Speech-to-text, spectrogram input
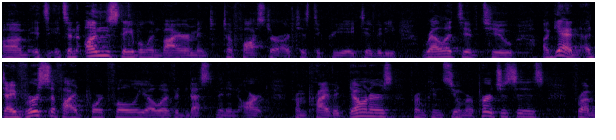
Um, it's it's an unstable environment to foster artistic creativity relative to again a diversified portfolio of investment in art from private donors, from consumer purchases, from,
